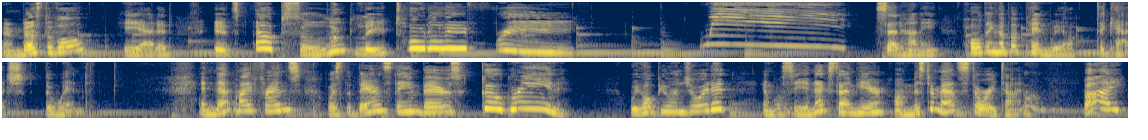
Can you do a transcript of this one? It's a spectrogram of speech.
and best of all, he added, it's absolutely, totally free. Said Honey, holding up a pinwheel to catch the wind. And that, my friends, was the Berenstain Bears Go Green! We hope you enjoyed it, and we'll see you next time here on Mr. Matt's Story Time. Bye!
